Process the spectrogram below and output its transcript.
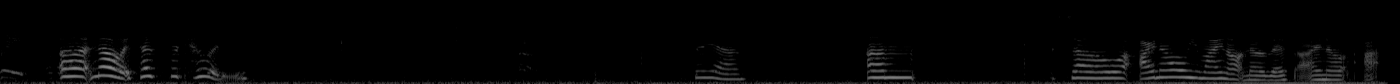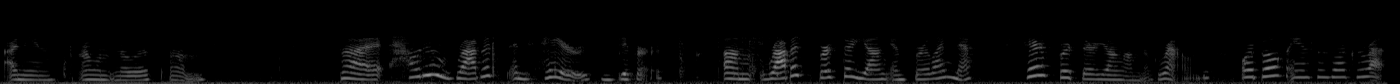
Wait. Uh, no, it says fertility. Oh. So yeah. Um. So I know you not know this. I know. I, I mean, I wouldn't know this. Um. But how do rabbits and hares differ? Um, rabbits birth their young in fur-lined nests. Hares birth their young on the ground. Or both answers are correct.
